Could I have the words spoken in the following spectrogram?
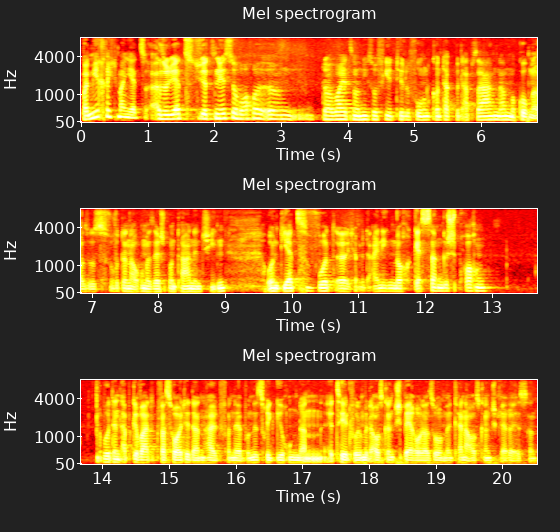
bei mir kriegt man jetzt, also jetzt, jetzt nächste Woche, ähm, da war jetzt noch nicht so viel Telefonkontakt mit Absagen, dann mal gucken. Also es wird dann auch immer sehr spontan entschieden. Und jetzt wurde, äh, ich habe mit einigen noch gestern gesprochen, wurde dann abgewartet, was heute dann halt von der Bundesregierung dann erzählt wurde mit Ausgangssperre oder so. Und wenn keine Ausgangssperre ist, dann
